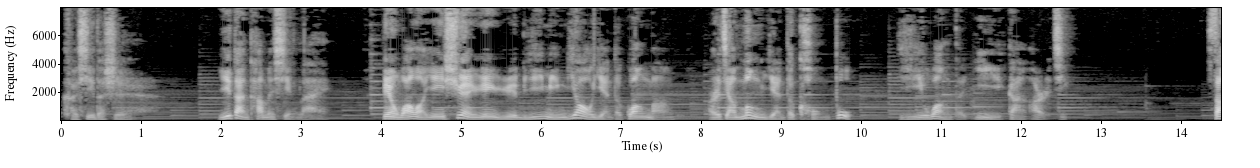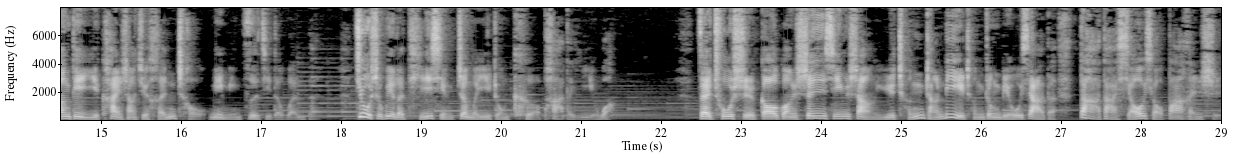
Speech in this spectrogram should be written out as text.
可惜的是，一旦他们醒来，便往往因眩晕于黎明耀眼的光芒。而将梦魇的恐怖遗忘得一干二净。桑蒂以看上去很丑命名自己的文本，就是为了提醒这么一种可怕的遗忘。在出示高光身心上与成长历程中留下的大大小小疤痕时，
